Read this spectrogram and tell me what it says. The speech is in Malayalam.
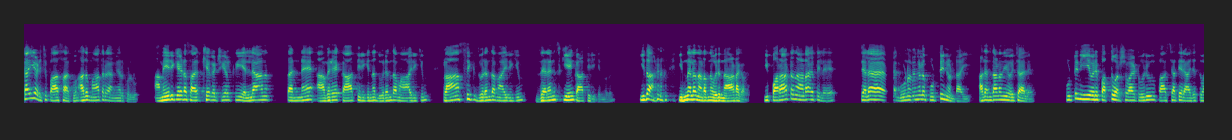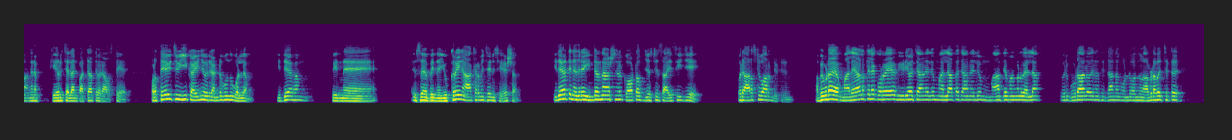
കൈയടിച്ച് പാസ്സാക്കും അത് മാത്രമേ അങ്ങേർക്കുള്ളൂ. അമേരിക്കയുടെ സഖ്യകക്ഷികൾക്ക് എല്ലാം തന്നെ അവരെ കാത്തിരിക്കുന്ന ദുരന്തമായിരിക്കും ക്ലാസിക് ദുരന്തമായിരിക്കും സെലൻസ്കിയെയും കാത്തിരിക്കുന്നത്. ഇതാണ് ഇന്നലെ നടന്ന ഒരു നാടകം. ഈ പറാട്ട് നാടകത്തിലെ ചില ഗുണങ്ങൾ പുട്ടിനുണ്ടായി. അതെന്താണെന്ന് ചോദിച്ചാൽ പുട്ടിൻ ഈ ഒരു പത്ത് വർഷമായിട്ട് ഒരു പാശ്ചാത്യ രാജ്യത്തും അങ്ങനെ കയറി ചെല്ലാൻ പറ്റാത്ത ഒരവസ്ഥയായിരുന്നു. പ്രത്യേകിച്ചും ഈ കഴിഞ്ഞ ഒരു രണ്ട് മൂന്ന് കൊല്ലം ഇദ്ദേഹം പിന്നെ പിന്നെ യുക്രൈൻ ആക്രമിച്ചതിന് ശേഷം ഇദ്ദേഹത്തിനെതിരെ international court of justice I C G ഒരു അറസ്റ്റ് വാറണ്ട് ഇട്ടിരുന്നു. അപ്പൊ ഇവിടെ മലയാളത്തിലെ കുറെ വീഡിയോ ചാനലും അല്ലാത്ത ചാനലും മാധ്യമങ്ങളും എല്ലാം ഒരു ഗൂഢാലോചന സിദ്ധാന്തം കൊണ്ടുവന്നു. അവിടെ വെച്ചിട്ട്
